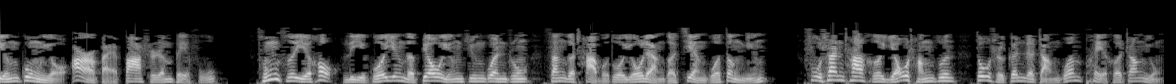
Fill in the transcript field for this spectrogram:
营共有二百八十人被俘。从此以后，李国英的标营军官中，三个差不多有两个见过邓明。富山叉和姚长尊都是跟着长官配合张勇。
